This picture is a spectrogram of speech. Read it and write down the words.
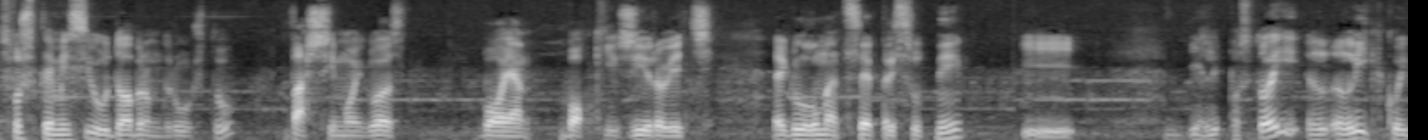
Slušajte emisiju U dobrom društvu. Vaš i moj gost Bojan Boki Žirović, glumac sve prisutniji. I je li postoji lik koji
